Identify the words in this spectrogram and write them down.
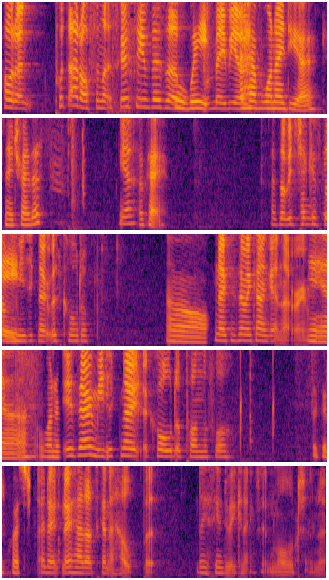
Hold on. Put that off and let's go see if there's a. Oh wait, Maybe a. I have one idea. Can I try this? Yeah. Okay. I thought we'd check Oh, if the music note was called up. Oh, No, because then we can't get in that room. yeah. I wonder. Is there a music note called upon the floor? It's a good question. I don't know how that's going to help, but they seem to be connected to. No.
